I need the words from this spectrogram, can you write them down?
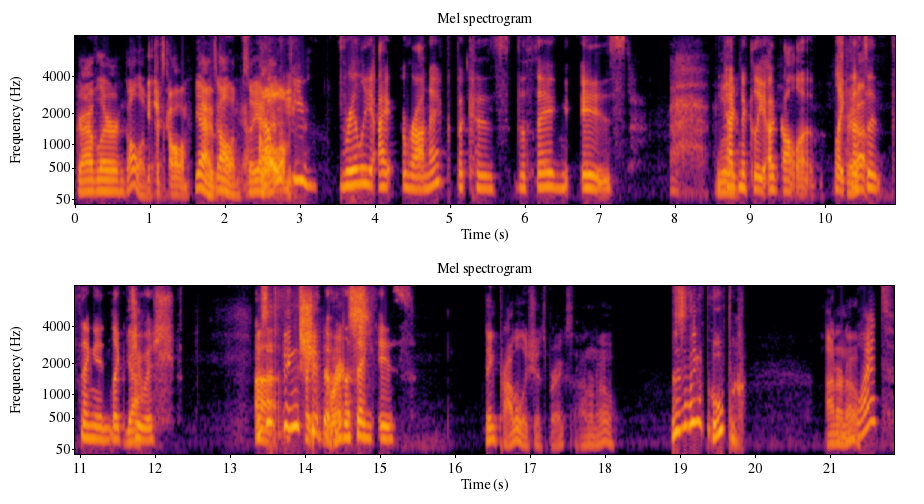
Graveler, Golem. Yeah, it's Golem. Yeah, It is Golem. So yeah, That Golem. would be really ironic because the thing is Little- technically a golem. Like Straight that's up. a thing in like Yeah. Jewish. Was the um, thing like, shit the, the thing is think probably shits bricks. I don't know. This thing poop. I don't know. What?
